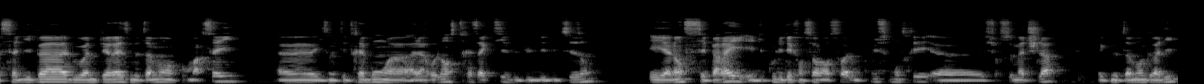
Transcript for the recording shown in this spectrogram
Saliba, Luan Perez notamment pour Marseille, ils ont été très bons à la relance, très actifs depuis le début de saison. Et à Lens, c'est pareil. Et du coup, les défenseurs lensois l'ont plus montré euh, sur ce match-là. avec notamment Gradit,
